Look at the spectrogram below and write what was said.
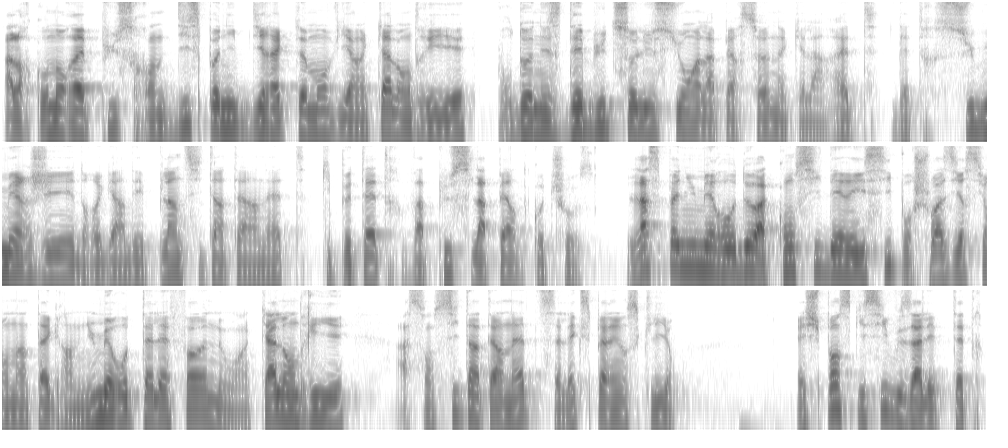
alors qu'on aurait pu se rendre disponible directement via un calendrier pour donner ce début de solution à la personne et qu'elle arrête d'être submergée et de regarder plein de sites internet qui peut-être va plus la perdre qu'autre chose. L'aspect numéro 2 à considérer ici pour choisir si on intègre un numéro de téléphone ou un calendrier à son site internet, c'est l'expérience client. Et je pense qu'ici, vous allez peut-être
